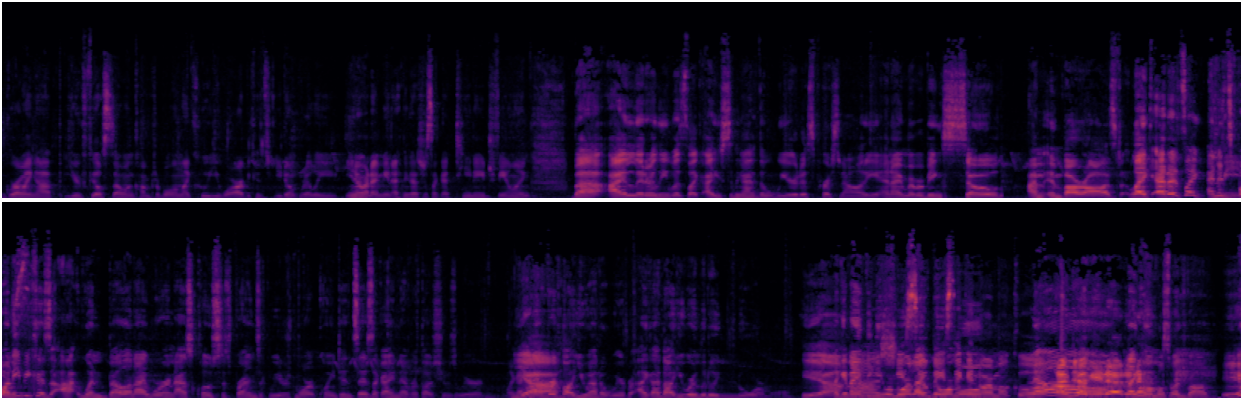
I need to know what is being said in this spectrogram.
growing up you feel so uncomfortable in like who you are because you don't really you know what i mean i think that's just like a teenage feeling but i literally was like i used to think i had the weirdest personality and i remember being so i'm embarrassed like and it's like And it's funny because I, when Belle and I weren't as close as friends, like we were just more acquaintances. Like I never thought she was weird. Like Yeah. I never thought you had a weird. Like I thought you were literally normal. Yeah Like if anything, Ah, you were more so like basic normal. and normal cool No, i'm joking no, no, like no. normal SpongeBob. Yeah.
